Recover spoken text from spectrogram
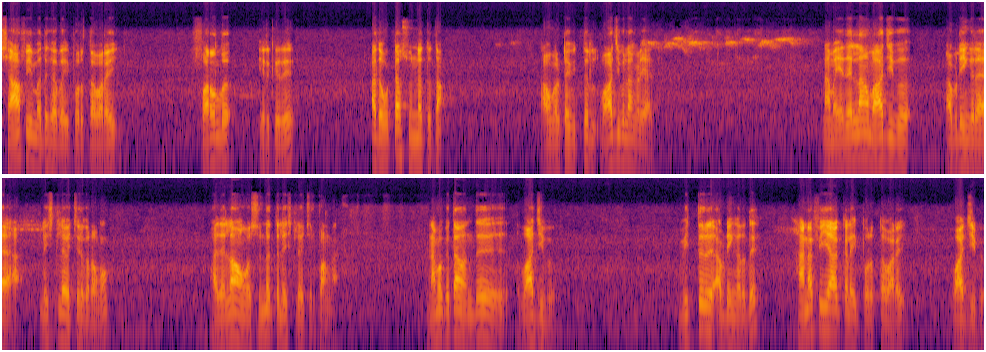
ஷாஃபி மதுஹபை பொறுத்தவரை ஃபரலு இருக்குது. அதை விட்டால் சுன்னத்து தான். அவங்கள்ட்ட வித்துரு வாஜிபெலாம் கிடையாது. நாம் எதெல்லாம் வாஜிபு அப்படிங்கிற லிஸ்ட்டில் வச்சுருக்கிறோமோ அதெல்லாம் அவங்க சுன்னத்து லிஸ்ட்டில் வச்சுருப்பாங்க. நமக்கு தான் வந்து வாஜிபு. வித்துரு அப்படிங்கிறது ஹனஃபியாக்களை பொறுத்தவரை வாஜிபு.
